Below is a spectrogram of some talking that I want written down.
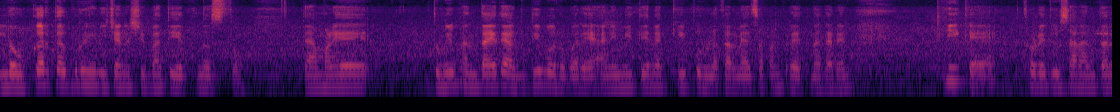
लवकर तर गृहिणीच्या नशिबात येत नसतो. त्यामुळे तुम्ही म्हणताय ते अगदी बरोबर आहे आणि मी ते नक्की पूर्ण करण्याचा पण प्रयत्न करेन. ठीक आहे थोडे दिवसानंतर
